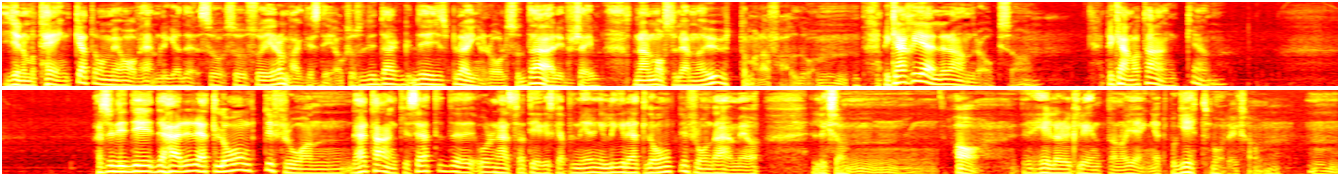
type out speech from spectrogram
genom att tänka att de är avhemligade så, så, så är de faktiskt det också. Så det, där, det spelar ingen roll så där i och för sig. Men han måste lämna ut dem i alla fall då. Mm. Det kanske gäller andra också. Det kan vara tanken. Alltså det, det, det, här är rätt långt ifrån, det här tankesättet och den här strategiska planeringen ligger rätt långt ifrån det här med att liksom, ja, Hillary Clinton och gänget på Gitmo liksom. Mm.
